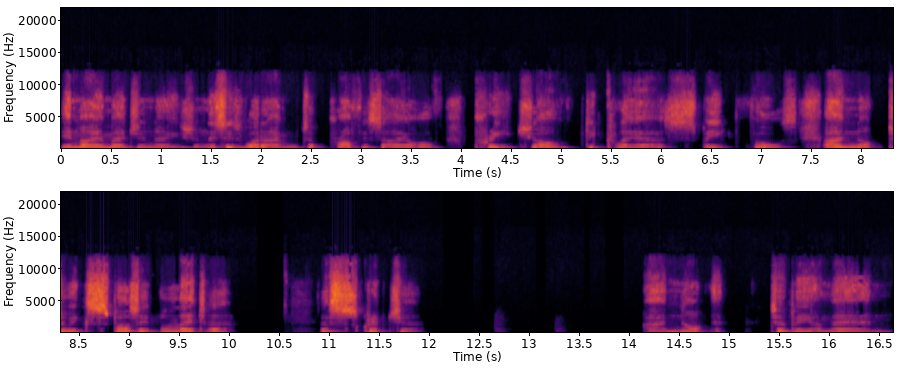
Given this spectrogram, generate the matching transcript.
in my imagination. This is what I'm to prophesy of, preach of, declare, speak forth. I'm not to exposit letter of scripture. I'm not to be a man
